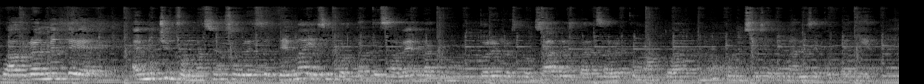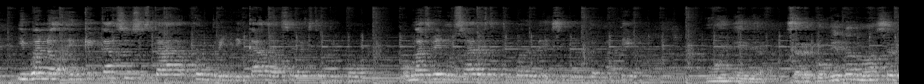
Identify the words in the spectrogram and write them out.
Wow, realmente hay mucha información sobre este tema y es importante saberla como tutores responsables para saber cómo actuar con nuestros animales de compañía. Y bueno, ¿en qué casos está contraindicado hacer este tipo, o más bien usar este tipo de medicina alternativa? Muy bien, mira. Se recomienda no hacer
